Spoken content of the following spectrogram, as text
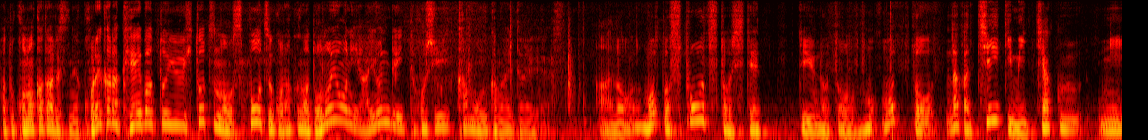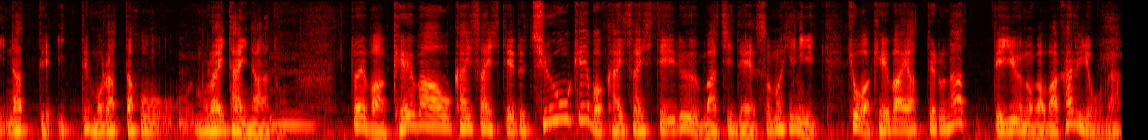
あとこの方ですねこれから競馬という一つのスポーツ娯楽がどのように歩んでいってほしいかも伺いたいです。あのもっとスポーツとしてっていうのとももっとなんか地域密着になっていってもらった方もらいたいなと。例えば競馬を開催している中央競馬を開催している町でその日に今日は競馬やってるなっていうのが分かるような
